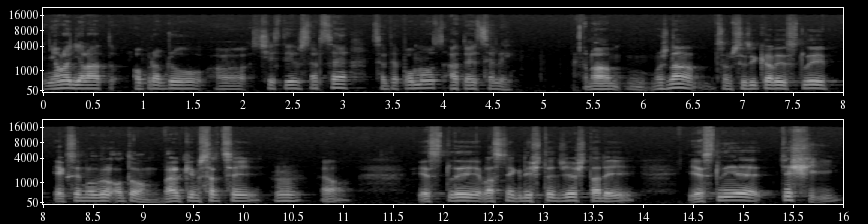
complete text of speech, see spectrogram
Mělo dělat opravdu uh, z čistého srdce, chcete pomoct a to je celý. No a možná jsem si říkal, jestli, jak jsi mluvil o tom velkým srdci, Hmm. jo, jestli vlastně, když teď žiješ tady, jestli je těžší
